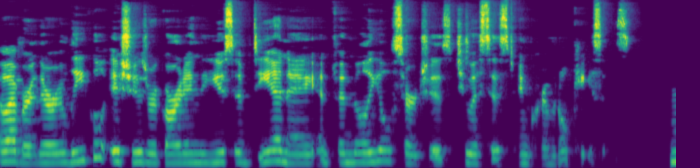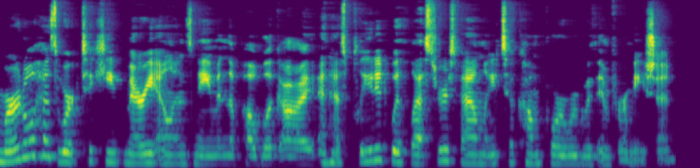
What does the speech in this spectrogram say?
However, there are legal issues regarding the use of DNA and familial searches to assist in criminal cases. Myrtle has worked to keep Mary Ellen's name in the public eye and has pleaded with Lester's family to come forward with information.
